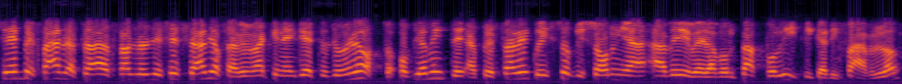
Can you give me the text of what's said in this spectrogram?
sarebbe fare, farlo necessario fare macchina indietro al 2008. Ovviamente eh, per fare questo bisogna avere la volontà politica di farlo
